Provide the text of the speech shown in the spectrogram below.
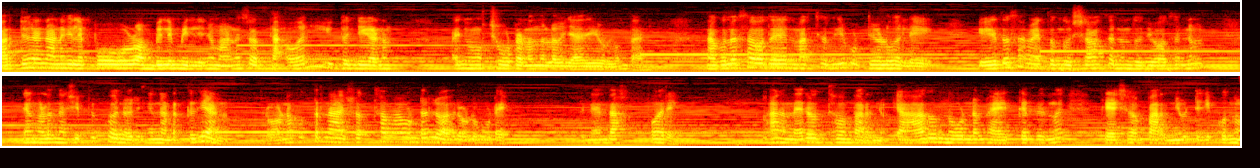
അർജുനനാണെങ്കിൽ എപ്പോഴും അമ്പിലും വില്ലിനുമാണ് ശ്രദ്ധ. അവൻ യുദ്ധം ചെയ്യണം അതിന് മൂർച്ച കൂട്ടണം എന്നുള്ള വിചാരമേ ഉള്ളൂ താൻ നകുല സഹോദരന്മാർ ചെറിയ കുട്ടികളും അല്ലേ ഏത് സമയത്തും ദുശാസനും ദുര്യോധനും ഞങ്ങളെ നശിപ്പിക്കുവാൻ ഒരുങ്ങി നടക്കുകയാണ്. ദ്രോണപുത്രൻ അശ്വത്ഥമ ഉണ്ടല്ലോ അവരോടുകൂടെ. പിന്നെന്താ? പോരെ. അന്നേരം ഉദ്ധവൻ പറഞ്ഞു. യാതൊന്നുകൊണ്ടും ഭയക്കരുതെന്ന് കേശവൻ പറഞ്ഞു വിട്ടിരിക്കുന്നു.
